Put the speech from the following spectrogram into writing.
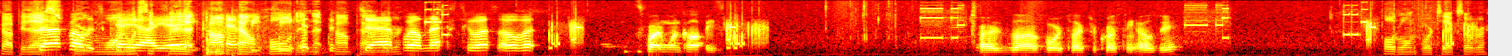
Copy that, Jaffwell is Spartan 1, once you clear KIA. that compound, MBT hold in hit that the compound, over. Jaffwell next to us, over. Spartan one copies. Alright, uh, vortex requesting LZ. Hold 1, Vortex, over.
